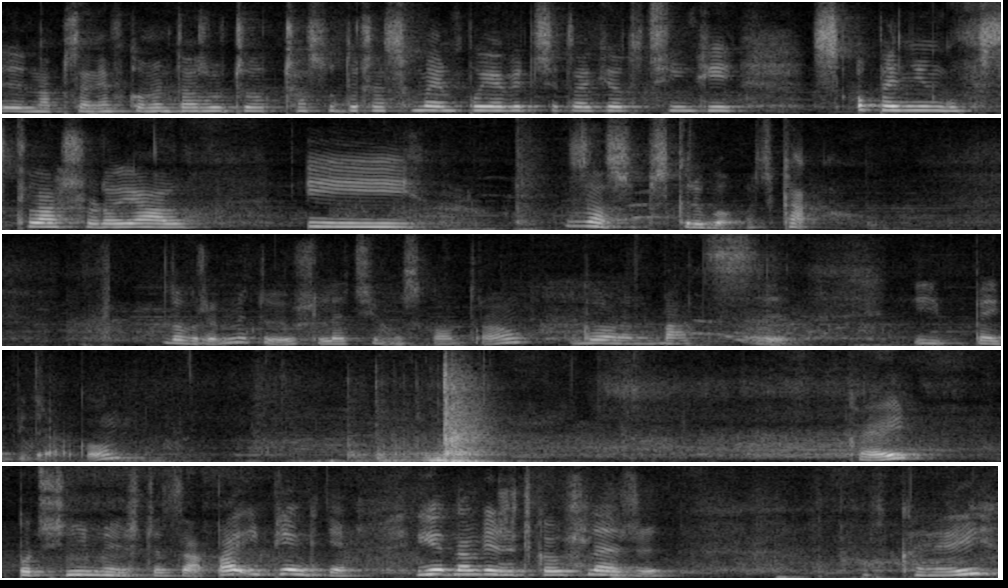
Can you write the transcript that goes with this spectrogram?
y, napisania w komentarzu, czy od czasu do czasu mają pojawiać się takie odcinki z openingów z Clash Royale i zasubskrybować kanał. Dobrze, my tu już lecimy z kontrą. Golem Batsy i Baby Dragon. Okej. Pociśnijmy jeszcze zapa i pięknie. Jedna wieżyczka już leży. Okej.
